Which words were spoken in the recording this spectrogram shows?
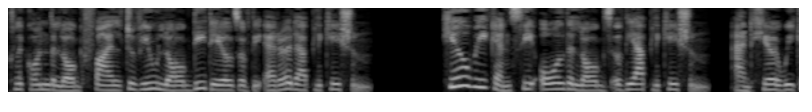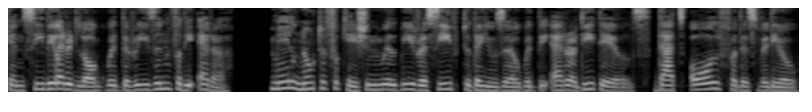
Click on the log file to view log details of the errored application. Here we can see all the logs of the application, and here we can see the errored log with the reason for the error. Mail notification will be received to the user with the error details. That's all for this video.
